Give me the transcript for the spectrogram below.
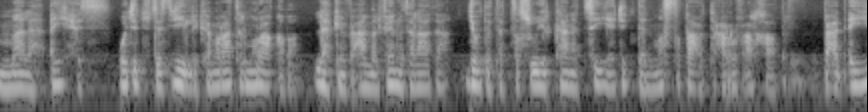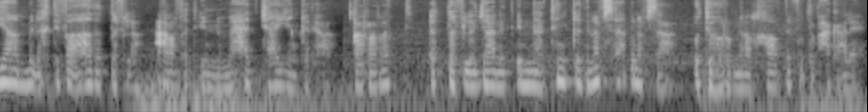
ما له أي حس. وجدوا تسجيل لكاميرات المراقبة لكن في عام 2003 جودة التصوير كانت سيئة جدا ما استطاعوا التعرف على الخاطف. بعد أيام من اختفاء هذه الطفلة عرفت إنه ما حد جاي ينقذها. قررت الطفلة جانت إنها تنقذ نفسها بنفسها وتهرب من الخاطف وتضحك عليه.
